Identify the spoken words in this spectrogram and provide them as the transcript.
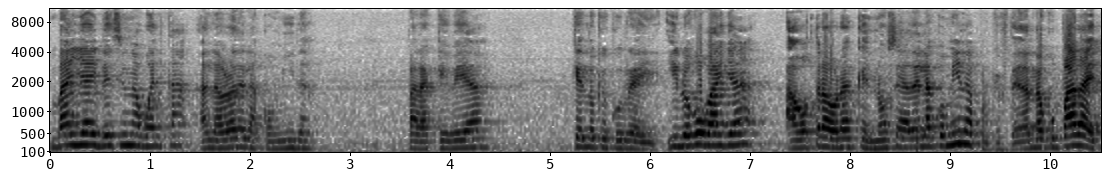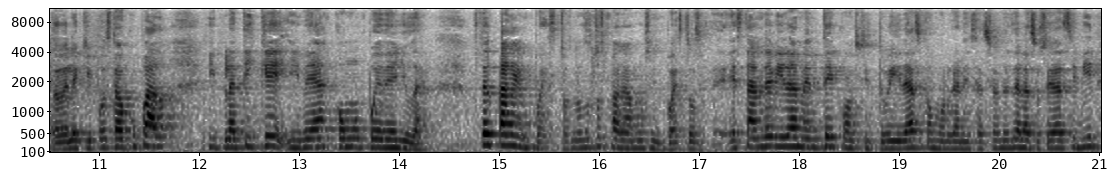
Vaya y dése una vuelta a la hora de la comida para que vea qué es lo que ocurre ahí. Y luego vaya a otra hora que no sea de la comida, porque usted anda ocupada y todo el equipo está ocupado, y platique y vea cómo puede ayudar. Usted paga impuestos, nosotros pagamos impuestos, están debidamente constituidas como organizaciones de la sociedad civil.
